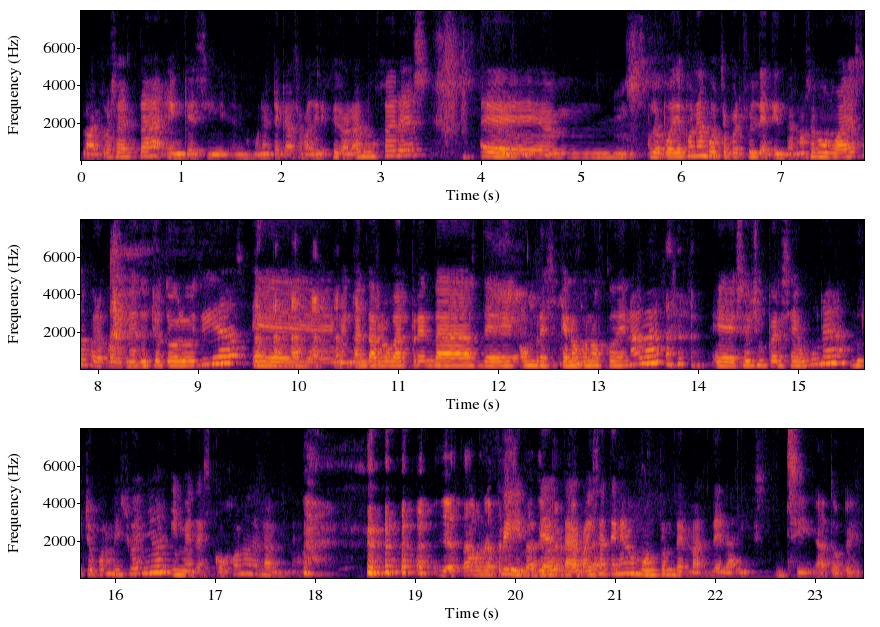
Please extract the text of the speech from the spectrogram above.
La cosa está en que si, en este caso va dirigido a las mujeres, eh, lo podéis poner en vuestro perfil de Tinder. No sé cómo va esto, pero pues me ducho todos los días. Eh, me encanta robar prendas de hombres que no conozco de nada. Eh, soy súper segura, lucho por mis sueños y me descojono de la vida. ya está, una presentación ya está. Vais a tener un montón de, de likes. Sí, a tope.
